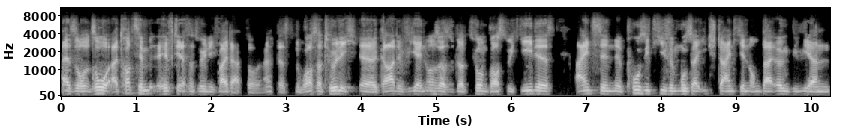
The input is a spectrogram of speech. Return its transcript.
also so, äh, trotzdem hilft dir das natürlich nicht weiter. So, ne? das, du brauchst natürlich, äh, gerade wir in unserer Situation, brauchst du jedes einzelne positive Mosaiksteinchen, um da irgendwie wieder ein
